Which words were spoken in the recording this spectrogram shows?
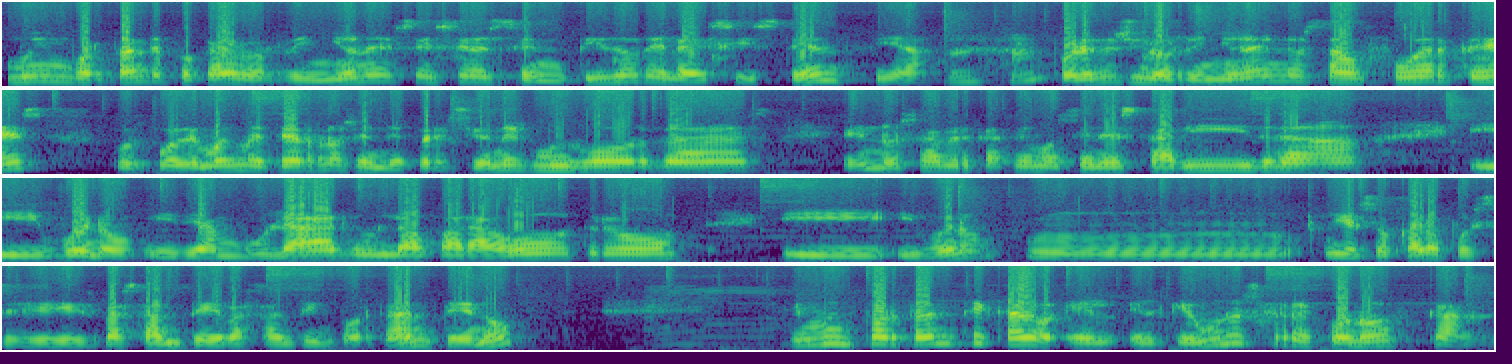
muy importante porque claro, los riñones es el sentido de la existencia. Por eso si los riñones no están fuertes, pues podemos meternos en depresiones muy gordas, en no saber qué hacemos en esta vida y bueno, y deambular de un lado para otro y, bueno, mm, y eso claro, pues es bastante, bastante importante, ¿no? Es muy importante, claro, el, el que uno se reconozca,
